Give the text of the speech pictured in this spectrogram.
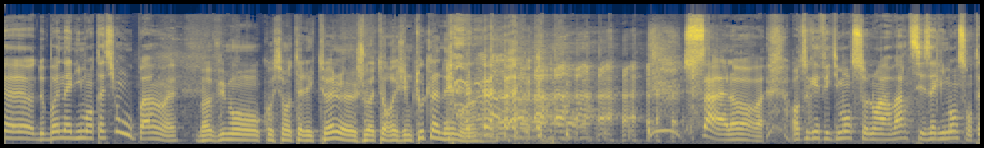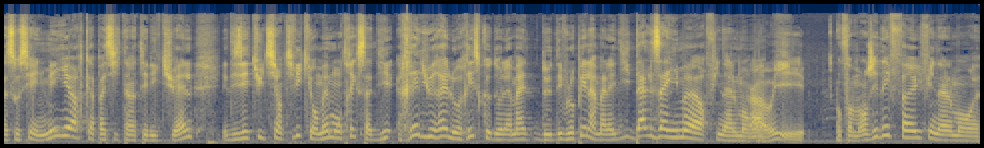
euh, de bonne alimentation ou pas? Bah, vu mon quotient intellectuel, euh, je dois être au régime toute l'année, moi. Ça alors En tout cas, effectivement, selon Harvard, ces aliments sont associés à une meilleure capacité intellectuelle. Il y a des études scientifiques qui ont même montré que ça réduirait le risque de, la ma- de développer la maladie d'Alzheimer, finalement. Ah oui. Il faut manger des feuilles, finalement. Bah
